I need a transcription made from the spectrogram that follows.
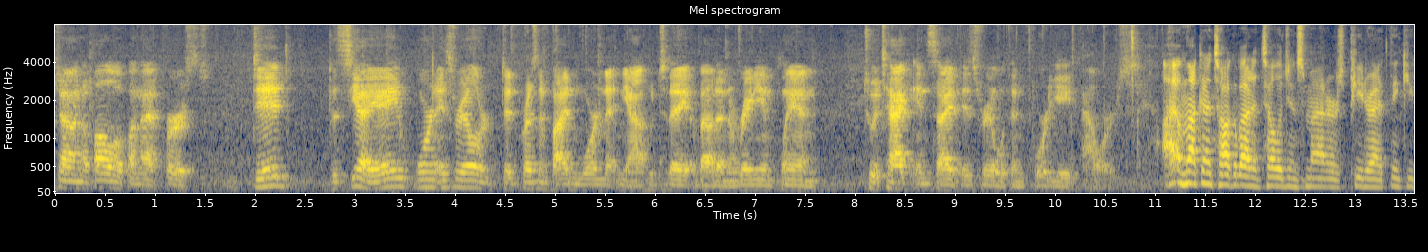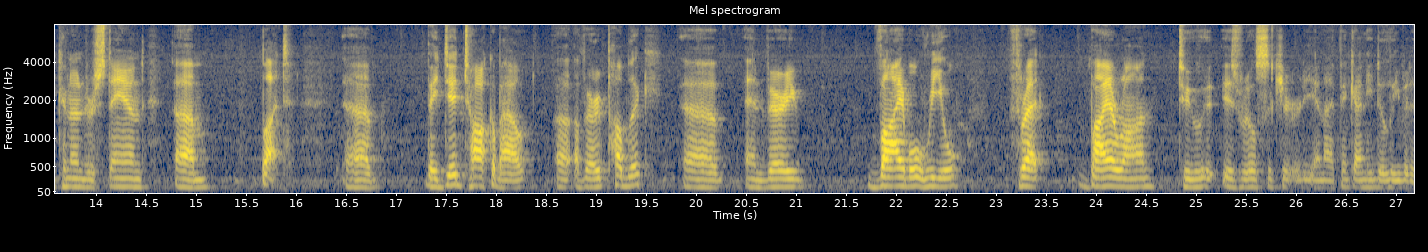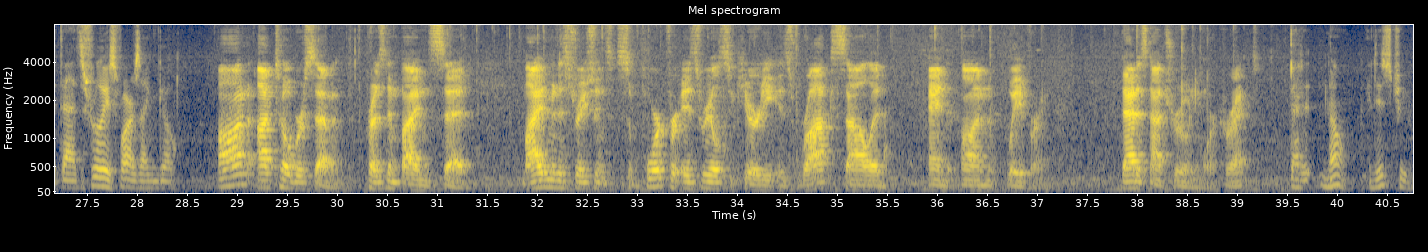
John, a follow up on that first. Did the CIA warn Israel, or did President Biden warn Netanyahu today about an Iranian plan to attack inside Israel within 48 hours? I'm not going to talk about intelligence matters, Peter. I think you can understand. Um, but uh, they did talk about uh, a very public uh, and very viable, real threat by Iran to Israel's security. And I think I need to leave it at that. It's really as far as I can go. On October 7th, President Biden said, My administration's support for Israel's security is rock solid and unwavering. That is not true anymore, correct? That no, it is true.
